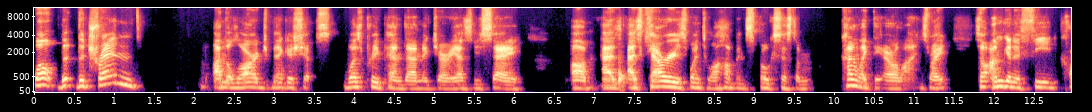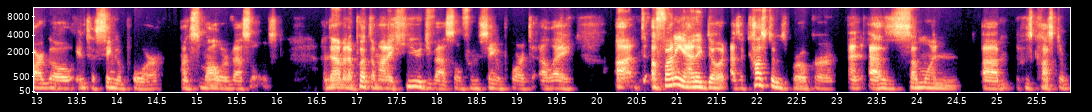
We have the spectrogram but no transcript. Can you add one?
Well, the, the trend on the large mega ships was pre-pandemic, Jerry, as you say, um, as, as carriers went to a hub and spoke system, kind of like the airlines, right? So I'm going to feed cargo into Singapore on smaller vessels. And then I'm going to put them on a huge vessel from Singapore to LA. Uh, a funny anecdote as a customs broker and as someone um, whose custom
